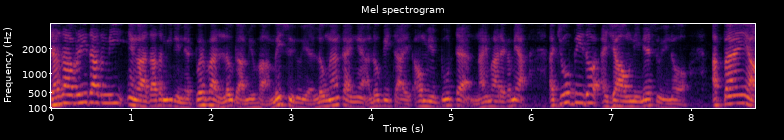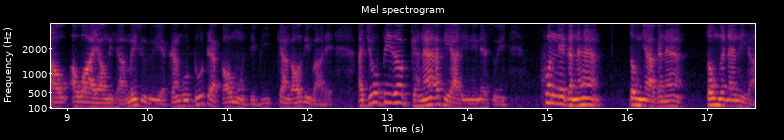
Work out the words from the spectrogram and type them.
ဂျာဇာပရိသားသမီးအင်္ဂါသားသမီးတွေနဲ့တွဲပတ်လောက်တာမျိုးဟာမိတ်ဆွေတို့ရဲ့လုပ်ငန်းကိုင်ငံအလုပ်ကိစ္စတွေအောင်မြင်တိုးတက်နိုင်ပါတယ်ခင်ဗျအကျိုးပေးသောအရာအနေနဲ့ဆိုရင်တော့အပန်းရောင်အဝါရောင်တွေဟာမိတ်ဆွေတို့ရဲ့ကံကိုတိုးတက်ကောင်းမွန်စေပြီးကံကောင်းစေပါတယ်အကျိုးပေးသောကဏ္ဍအခရာတွေအနေနဲ့ဆိုရင်ခုနှစ်ကဏ္ဍတုံညာကဏ္ဍသုံးကဏ္ဍတွေဟာ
